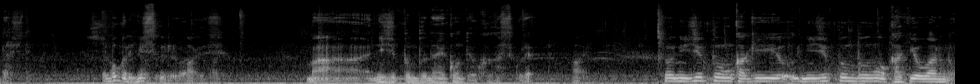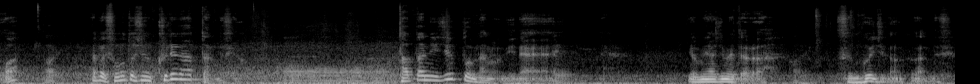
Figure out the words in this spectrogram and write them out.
出して。僕に見せてくれるわけですよ、まあ20分分の絵コンテを書かせてくれ、はい、その20分を書き20分分を書き終わるのは、はい、やっぱりその年の暮れがあったんですよ。たった20分なのにね、えー、読み始めたら、すんごい時間かかるんですよ。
